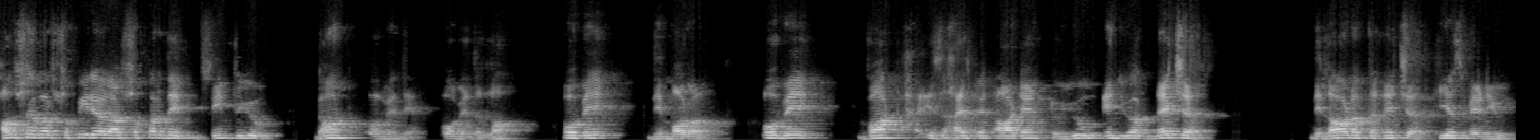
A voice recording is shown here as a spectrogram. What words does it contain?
howsoever superior or super they seem to you. Don't obey them. Obey the law. Obey the moral. Obey what is, has been ordained to you in your nature. The Lord of the nature, He has made you.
